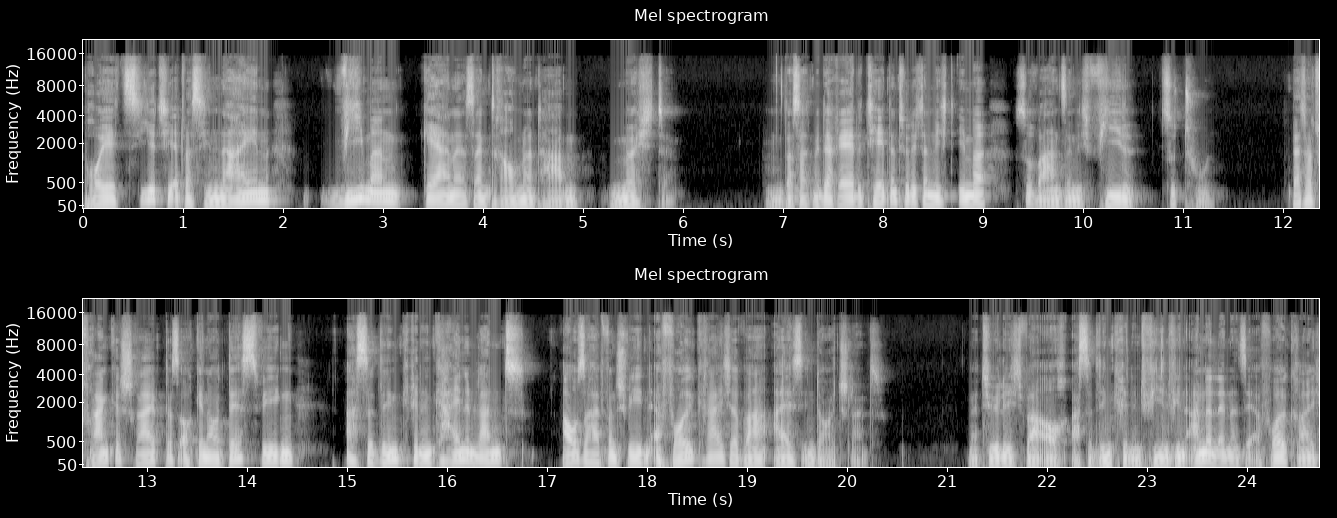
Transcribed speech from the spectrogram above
projiziert hier etwas hinein, wie man gerne sein Traumland haben möchte. Das hat mit der Realität natürlich dann nicht immer so wahnsinnig viel zu tun. Bertolt Franke schreibt, dass auch genau deswegen Astrid Lindgren in keinem Land außerhalb von Schweden erfolgreicher war als in Deutschland. Natürlich war auch Astrid Lindgren in vielen, vielen anderen Ländern sehr erfolgreich.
